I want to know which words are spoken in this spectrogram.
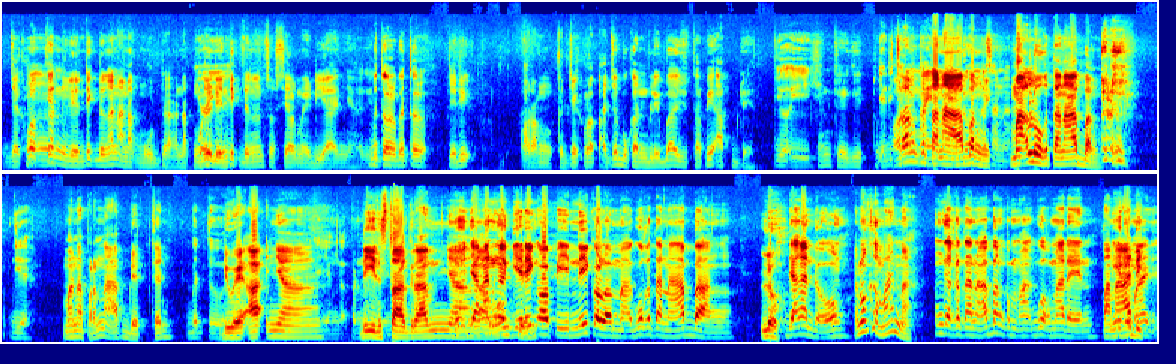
Jack Lot kan identik dengan anak muda, anak muda Iya, iya. identik dengan sosial medianya. Gitu. betul betul. Jadi orang ke Jack Lot aja bukan beli baju tapi update. Yoi. Kan kayak gitu. Jadi orang ke Tanah Abang nih, mak lu ke Tanah Abang. Dia. Mana pernah update kan? Betul. Di WA-nya, Ya, pernah di ya. Instagramnya. Lu jangan ngegiring opini kalau emak gua ke Tanah Abang. Loh, Jangan dong. emang ke mana? Enggak ke Tanah Abang ke emak gua kemarin. Tanah Adik. aja.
